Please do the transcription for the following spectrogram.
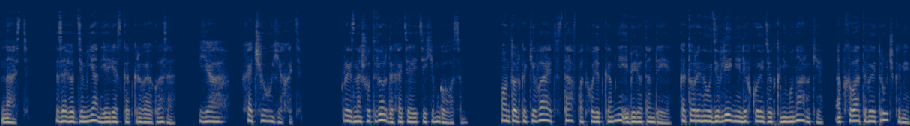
Насть. Зовет Демьян, я резко открываю глаза. Я хочу уехать. Произношу твердо, хотя и тихим голосом. Он только кивает, встав, подходит ко мне и берет Андрея, который, на удивление, легко идет к нему на руки, обхватывает ручками,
